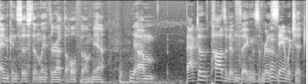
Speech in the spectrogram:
and consistently throughout the whole film. Yeah. Yeah. Um, back to positive things. We're gonna sandwich it.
